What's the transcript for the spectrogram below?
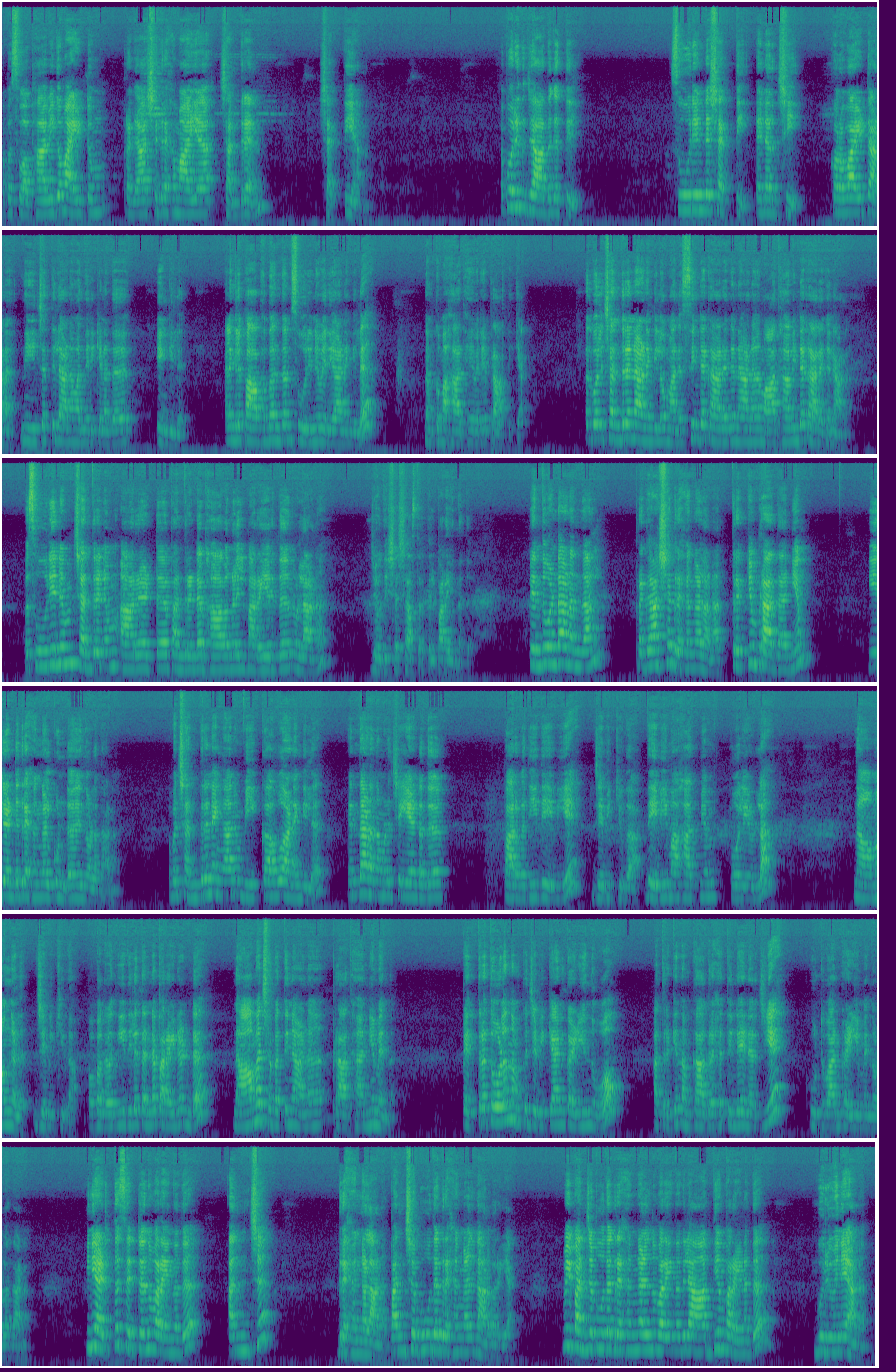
അപ്പോൾ സ്വാഭാവികമായിട്ടും പ്രകാശഗ്രഹമായ ചന്ദ്രൻ ശക്തിയാണ്. അപ്പോൾ ഒരു ജാതകത്തിൽ സൂര്യന്റെ ശക്തി എനർജി കുറവായിട്ടാണ് നീചത്തിലാണ് വന്നിരിക്കുന്നത് എങ്കിൽ അല്ലെങ്കിൽ പാപബന്ധം സൂര്യന് വരികയാണെങ്കിൽ നമുക്ക് മഹാദേവരെ പ്രാർത്ഥിക്കാം. അതുപോലെ ചന്ദ്രനാണെങ്കിലോ മനസ്സിന്റെ കാരകനാണ് മാതാവിന്റെ കാരകനാണ്. അപ്പൊ സൂര്യനും ചന്ദ്രനും ആറ് എട്ട് പന്ത്രണ്ട് ഭാവങ്ങളിൽ മറയരുത് എന്നുള്ളതാണ് ജ്യോതിഷ ശാസ്ത്രത്തിൽ പറയുന്നത് എന്തുകൊണ്ടാണെന്നാൽ പ്രകാശഗ്രഹങ്ങളാണ്. അത്രയ്ക്കും പ്രാധാന്യം ഈ രണ്ട് ഗ്രഹങ്ങൾക്കുണ്ട് എന്നുള്ളതാണ്. അപ്പോൾ ചന്ദ്രൻ എങ്ങാനും വീക്കാവുകയാണെങ്കിൽ എന്താണ് നമ്മൾ ചെയ്യേണ്ടത്? പാർവതി ദേവിയെ ജപിക്കുക. ദേവി മഹാത്മ്യം പോലെയുള്ള നാമങ്ങൾ ജപിക്കുക. അപ്പോൾ ഭഗവത്ഗീതയിൽ തന്നെ പറയുന്നുണ്ട് നാമജപത്തിനാണ് പ്രാധാന്യമെന്ന്. അപ്പം എത്രത്തോളം നമുക്ക് ജപിക്കാൻ കഴിയുന്നുവോ അത്രയ്ക്കും നമുക്ക് ആഗ്രഹത്തിന്റെ എനർജിയെ കൂട്ടുവാൻ കഴിയുമെന്നുള്ളതാണ് ഇനി അടുത്ത സെറ്റ് എന്ന് പറയുന്നത് അഞ്ച് ഗ്രഹങ്ങളാണ്. പഞ്ചഭൂത ഗ്രഹങ്ങൾ എന്നാണ് പറയുക. അപ്പോൾ ഈ പഞ്ചഭൂത ഗ്രഹങ്ങൾ എന്ന് പറയുന്നതിൽ ആദ്യം പറയണത് ഗുരുവിനെയാണ്.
